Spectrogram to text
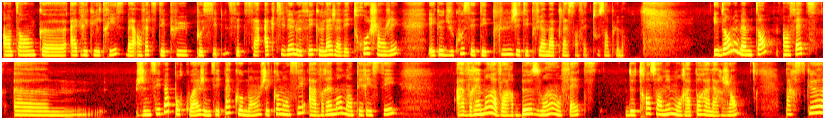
en tant qu'agricultrice, bah, en fait, c'était plus possible. Ça activait le fait que là, j'avais trop changé et que du coup, c'était plus, j'étais plus à ma place, en fait, tout simplement. Et dans le même temps, en fait, euh, je ne sais pas pourquoi, je ne sais pas comment, j'ai commencé à vraiment m'intéresser, à vraiment avoir besoin, en fait, de transformer mon rapport à l'argent parce que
